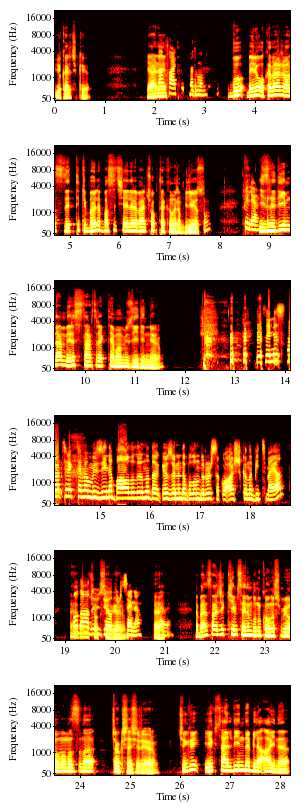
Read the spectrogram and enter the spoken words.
yukarı çıkıyor. Yani Ben fark etmedim onu. bu beni o kadar rahatsız etti ki böyle basit şeylere ben çok takılırım biliyorsun. Biliyorum. İzlediğimden beri Star Trek tema müziği dinliyorum. Senin Star Trek tema müziğine bağlılığını da göz önünde bulundurursak o aşkını bitmeyen Evet, o daha da üzüyordur seviyorum. seni. Evet. Evet. Ya Ben sadece kimsenin bunu konuşmuyor olmamasına çok şaşırıyorum. Çünkü yükseldiğinde bile aynı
